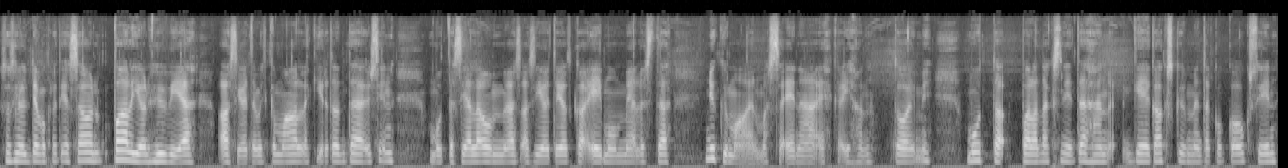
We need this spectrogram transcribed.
Sosiaalidemokratiassa on paljon hyviä asioita, mitkä mä allekirjoitan täysin, mutta siellä on myös asioita, jotka ei mun mielestä nykymaailmassa enää ehkä ihan toimi. Mutta palatakseni tähän G20-kokouksiin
